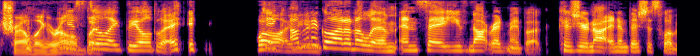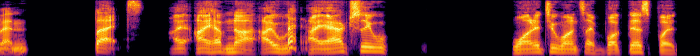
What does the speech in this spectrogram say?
traveling around. Still but, like the old way. well, Jake, I am going to go out on a limb and say you've not read my book because you're not an ambitious woman. But I, I have not. I, w- I actually wanted to once I booked this, but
